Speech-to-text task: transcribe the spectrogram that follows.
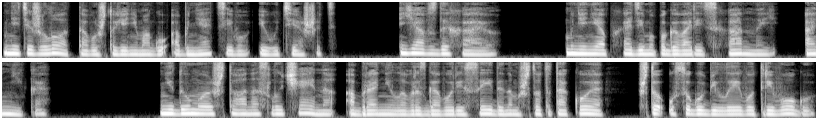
Мне тяжело от того, что я не могу обнять его и утешить. Я вздыхаю. Мне необходимо поговорить с Ханной о Ника. Не думаю, что она случайно обронила в разговоре с Эйденом что-то такое, что усугубило его тревогу.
